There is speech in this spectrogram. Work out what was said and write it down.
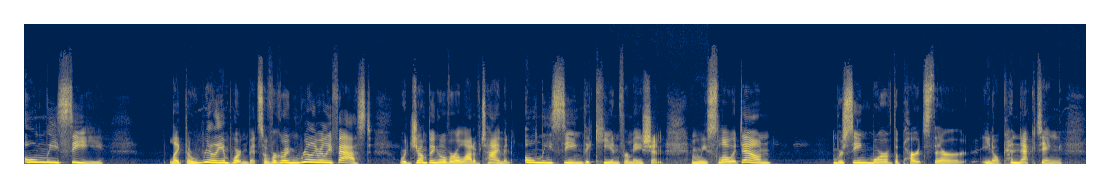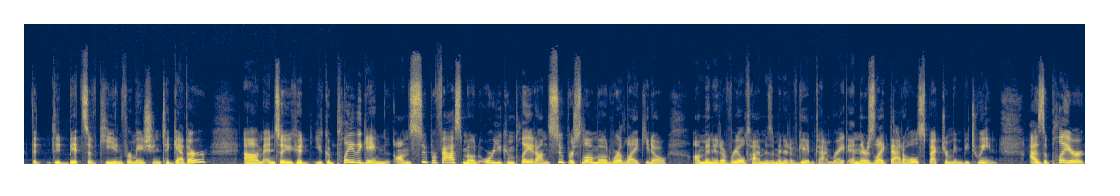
only see like the really important bits. So if we're going really, really fast, we're jumping over a lot of time and only seeing the key information. And when we slow it down, we're seeing more of the parts that are, you know, connecting the, the bits of key information together. Um, and so you could you could play the game on super fast mode, or you can play it on super slow mode, where like you know a minute of real time is a minute of game time, right? And there's like that whole spectrum in between. As a player,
